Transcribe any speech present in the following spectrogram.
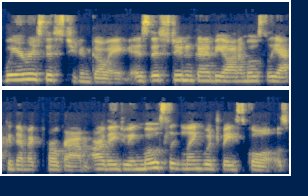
where is this student going? Is this student going to be on a mostly academic program? Are they doing mostly language based goals?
